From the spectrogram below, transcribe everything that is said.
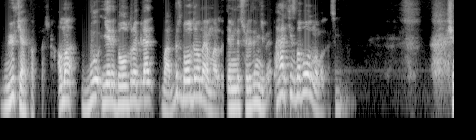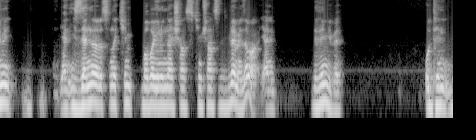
büyük yer kaplar. Ama bu yeri doldurabilen vardır, dolduramayan vardır. Demin de söylediğim gibi. Herkes baba olmamalı. Şimdi yani izleyenler arasında kim baba yönünden şanslı, kim şanssız bilemeyiz ama yani dediğim gibi o den-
